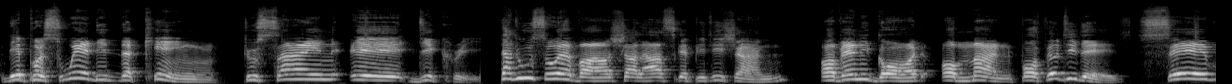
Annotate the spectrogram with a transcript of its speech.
they persuaded the king to sign a decree that whosoever shall ask a petition of any god or man for thirty days, save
